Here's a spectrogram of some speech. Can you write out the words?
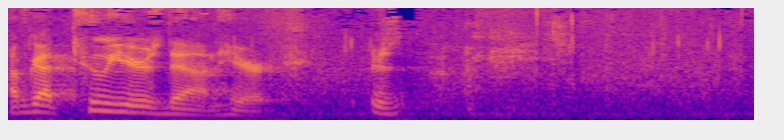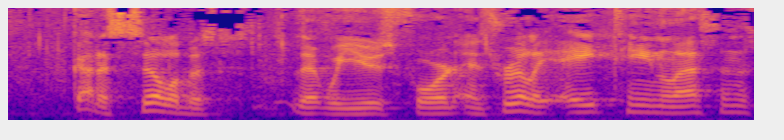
I've got two years down here. There's, I've got a syllabus that we use for it, and it's really 18 lessons,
